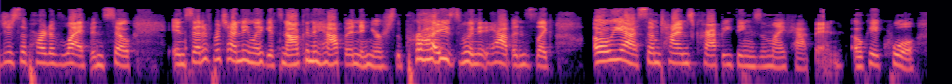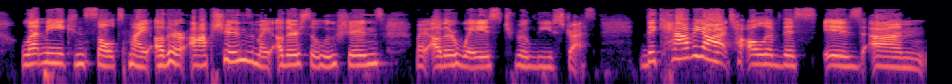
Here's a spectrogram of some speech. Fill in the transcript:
just a part of life. And so instead of pretending like it's not going to happen and you're surprised when it happens like oh yeah sometimes crappy things in life happen. Okay cool. Let me consult my other options my other solutions my other ways to relieve stress. The caveat to all of this is um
